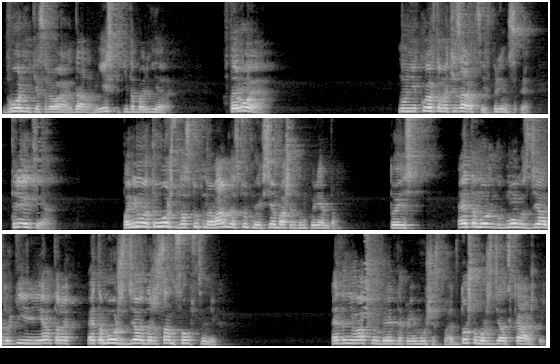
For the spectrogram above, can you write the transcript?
Дворники срывают, да, там есть какие-то барьеры. Второе. Ну, никакой автоматизации, в принципе. Третье. Помимо того, что доступно вам, доступно и всем вашим конкурентам. То есть это может, могут сделать другие риэлторы, это может сделать даже сам собственник. Это не ваше конкурентное преимущество, это то, что может сделать каждый.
